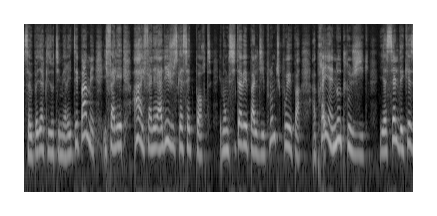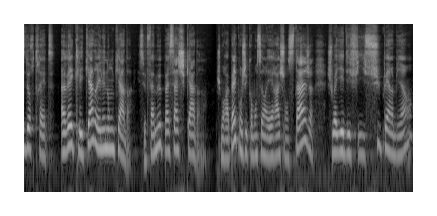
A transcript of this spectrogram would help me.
ça veut pas dire que les autres ne méritaient pas, mais il fallait ah il fallait aller jusqu'à cette porte. Et donc si tu n'avais pas le diplôme, tu pouvais pas. Après il y a une autre logique, il y a celle des caisses de retraite avec les cadres et les non cadres, ce fameux passage cadre. Je me rappelle quand j'ai commencé dans les RH en stage, je voyais des filles super bien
